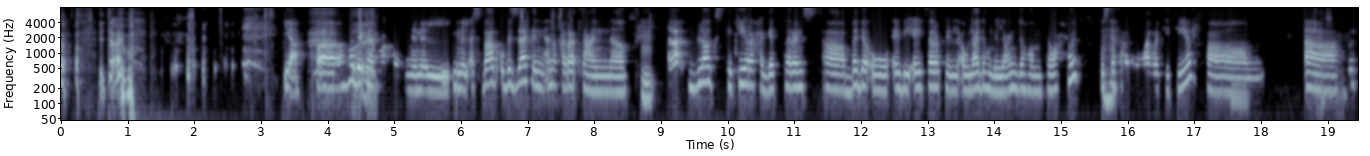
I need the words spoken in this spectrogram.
تعبوا yeah فهذا طيب. كان واحد من ال... من الأسباب وبالذات إني أنا قرأت عن. قرأت blogs كثيرة حقت parents بدأوا ABA therapy لأولادهم اللي عندهم توحد واستفادوا مرة كثير ف آه. قلت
